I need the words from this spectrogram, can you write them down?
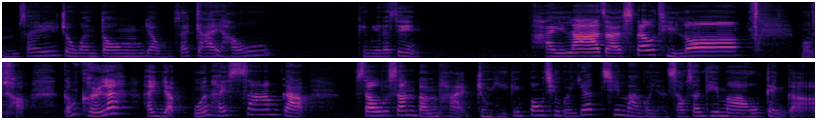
唔使做運動又唔使戒口，記唔記得先？係啦，就係 Svelty 咯， 冇錯。咁佢咧喺日本喺三甲瘦身品牌，仲已經幫超過一千萬個人瘦身添啊，好勁㗎！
